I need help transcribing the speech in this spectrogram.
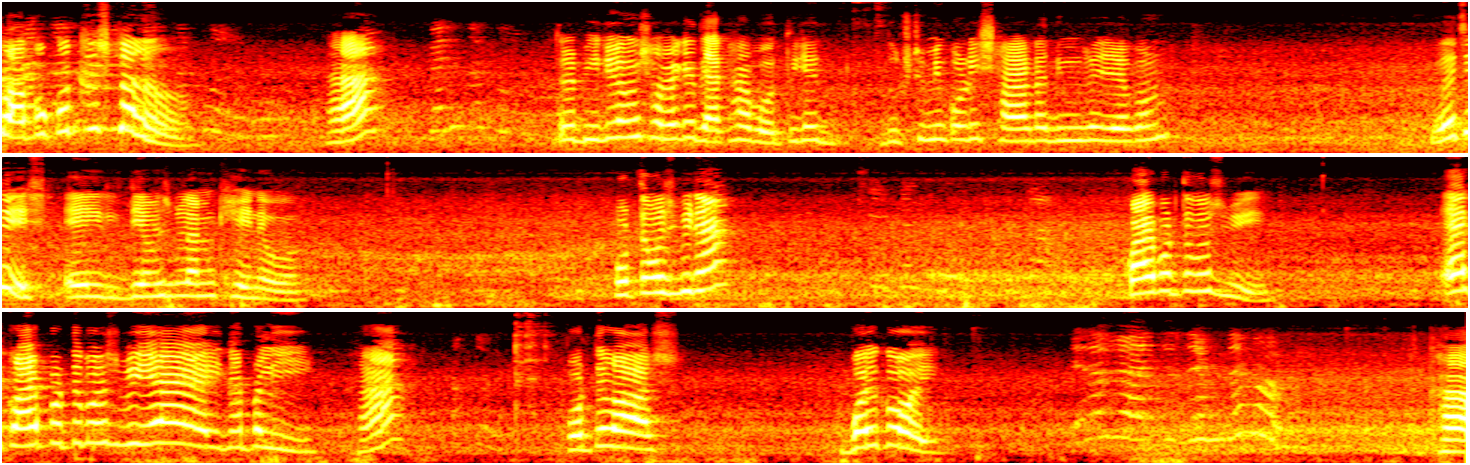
বক করছিস কেন? হ্যাঁ? তোর ভিডিও আমি সবাইকে দেখাবো। তুই যে দুষ্টুমি করিস সারাটা দিন ধরে যখন বুঝেছিস? এই জেমসগুলো আমি খেয়ে নেব। পড়তে বসবি না? কয় পড়তে বসবি? এ কয় পড়তে বসবি? এই, নেপালি হ্যাঁ? পড়তে বস। বই কই? খা।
